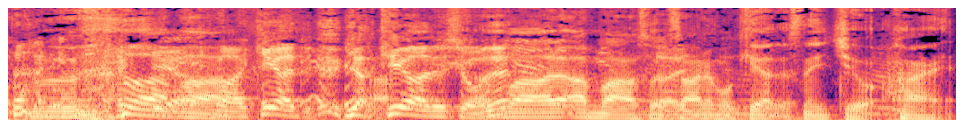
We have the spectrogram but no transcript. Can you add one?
うんまケアあまあまあ、ケアで、いや、ケアでしょうね。まあ、あれあまあ、そうです。あれもケアですね、一応。はい。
